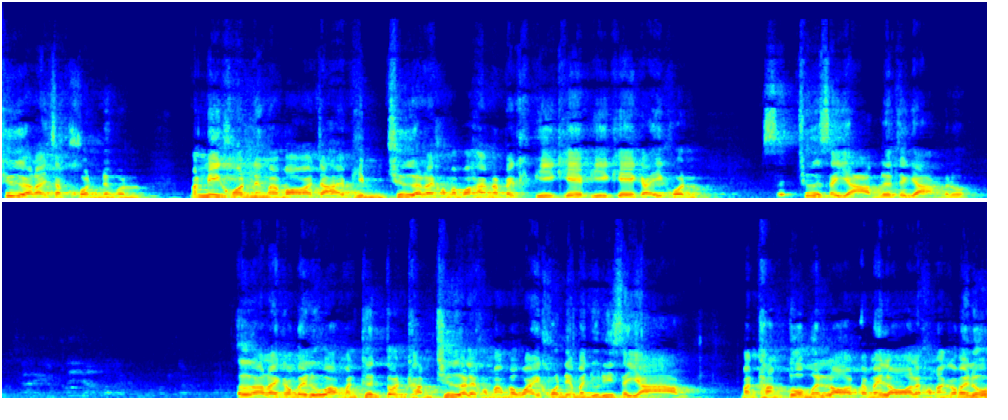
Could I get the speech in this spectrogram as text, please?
ชื่ออะไรสักคนหนึ่งมันมันมีคนหนึ่งมันบอกอาจารย์ให้พิมพ์ชื่ออะไรของมันบอกให้มันไปพีเคพีเคกับอีกคน ชื่อสยามหรือสักอย่างไม่รู้ เอออะไรก็ไม่รู้อะมันขึ้นต้นคำชื่ออะไรของมันบอกว่าไอ้คนเนี้มันอยู่ที่สยาม มันทำตัวเหมือนหล่อแต่ไม่หล่ออะไรของมันก็ไม่รู้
